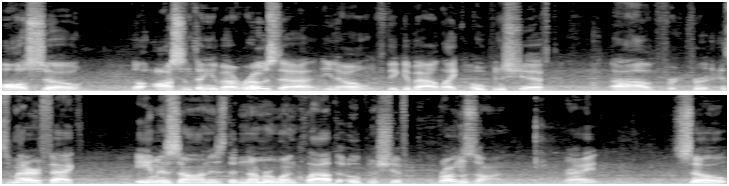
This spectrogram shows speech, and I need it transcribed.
Also, the awesome thing about ROSA, you know, if you think about like OpenShift, uh, for, for, as a matter of fact, Amazon is the number one cloud that OpenShift runs on, right? So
